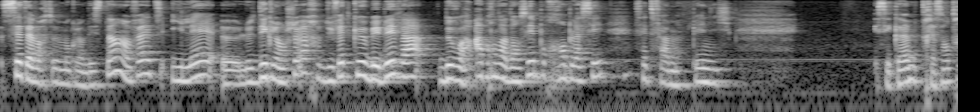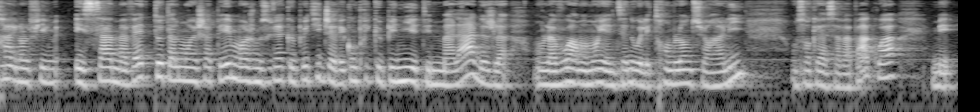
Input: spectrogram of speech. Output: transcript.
cet avortement clandestin, en fait, il est le déclencheur du fait que bébé va devoir apprendre à danser pour remplacer cette femme, Penny c'est quand même très central dans le film. Et ça m'avait totalement échappé. Moi, je me souviens que petite, j'avais compris que Penny était malade. on la voit à un moment, il y a une scène où elle est tremblante sur un lit. On sent que ça va pas, quoi. Mais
